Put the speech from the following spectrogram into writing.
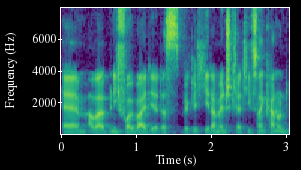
Ähm, aber bin ich voll bei dir, dass wirklich jeder Mensch kreativ sein kann und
